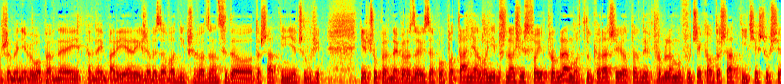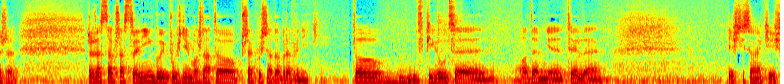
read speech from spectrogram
żeby nie było pewnej, pewnej bariery i żeby zawodnik przychodzący do, do szatni nie czuł, nie czuł pewnego rodzaju zakłopotania albo nie przynosił swoich problemów, tylko raczej od pewnych problemów uciekał do szatni i cieszył się, że, że nastał czas treningu i później można to przekuć na dobre wyniki. To w pigułce ode mnie tyle. Jeśli są jakieś,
